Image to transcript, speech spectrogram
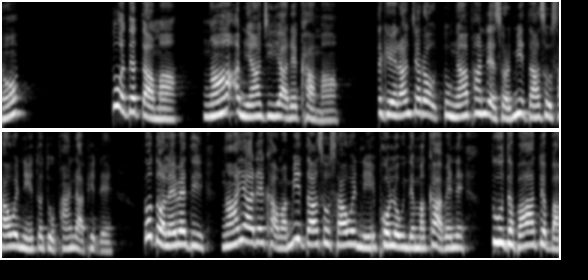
နော်သူ့အသက်တာမှာငါးအများကြီးရတဲ့ခါမှာတကယ်တမ်းကျတော့သူငါးဖမ်းတယ်ဆိုတော့မိသားစုစားဝတ်နေအတွက်သူဖမ်းတာဖြစ်တယ်တိုးတော်လည်းပဲဒီငါးရတဲ့ခါမှာမိသားစုစားဝတ်နေဖိုးလုံးတယ်မကပဲနဲ့သူတပားအတွက်ပါ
